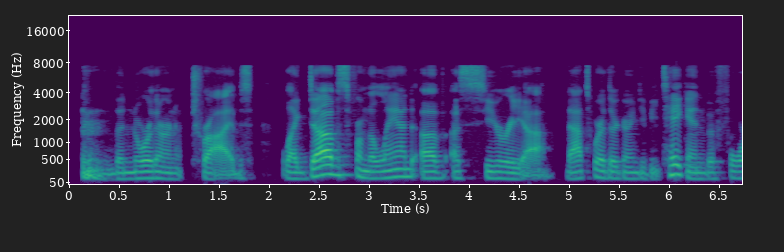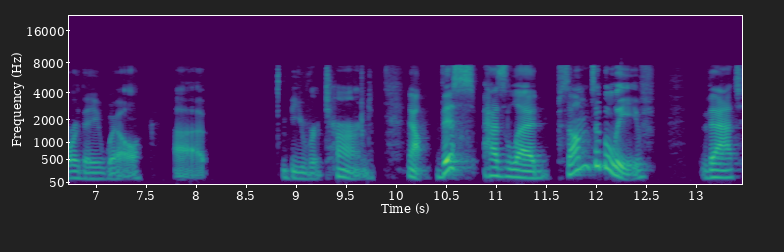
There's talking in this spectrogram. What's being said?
the northern tribes, like doves from the land of Assyria. That's where they're going to be taken before they will uh, be returned. Now, this has led some to believe that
